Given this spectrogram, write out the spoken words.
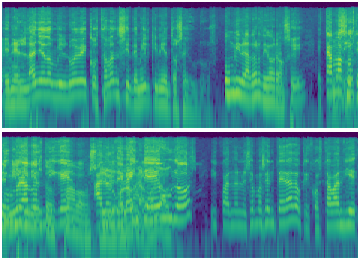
En el año 2009 costaban 7.500 euros. Un vibrador de oro. Sí. Estamos acostumbrados, Miguel, a los de 20 euros y cuando nos hemos enterado que costaban 10,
